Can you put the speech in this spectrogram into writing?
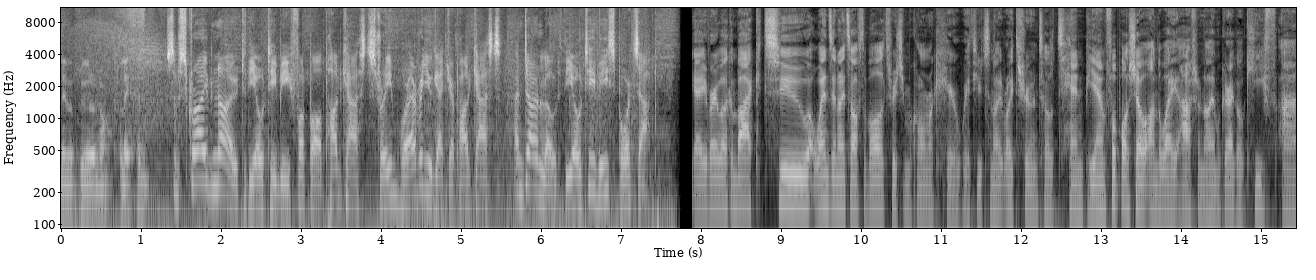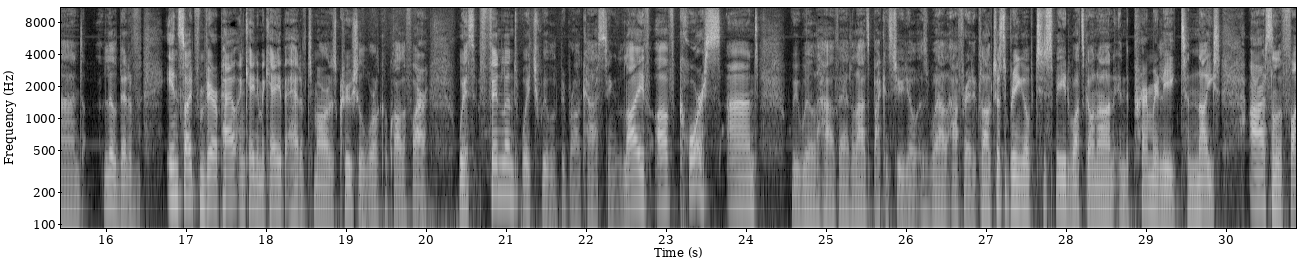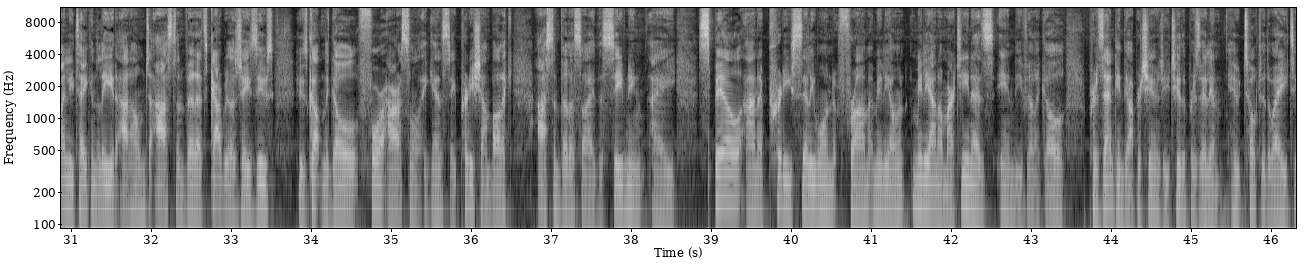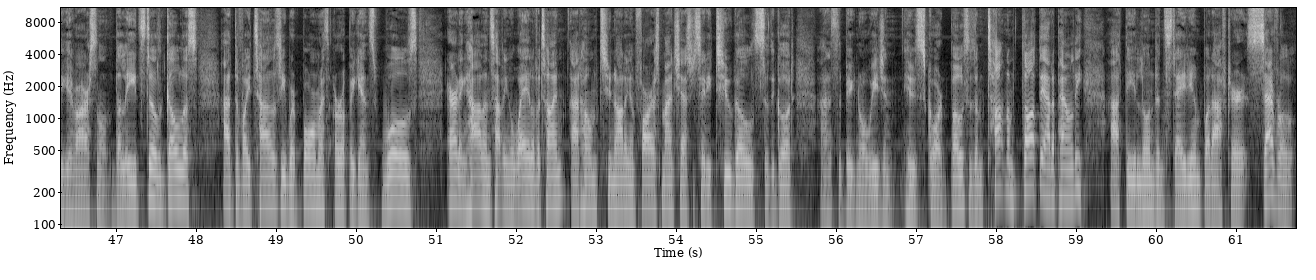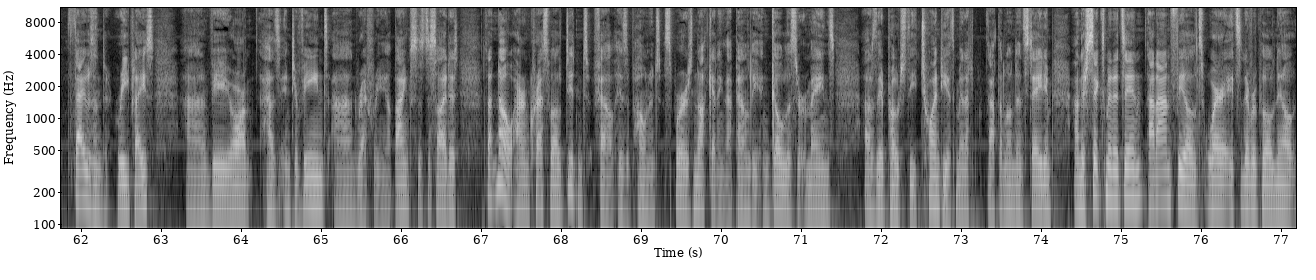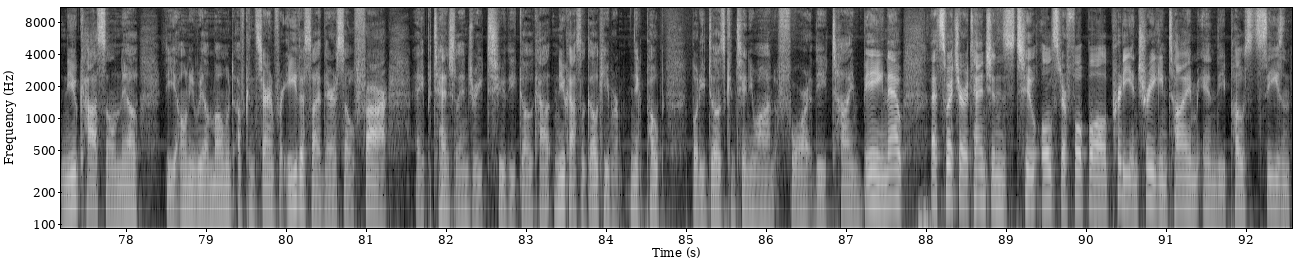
Liverpool are not clicking. Subscribe now to the OTB Football Podcast stream wherever you get your podcasts and download the OTB Sports app. Yeah, you're very welcome back to Wednesday Nights Off the Ball. It's Richie McCormack here with you tonight, right through until 10 pm. Football show on the way after nine. Greg O'Keefe and a little bit of insight from Vera Pauw and Katie McCabe ahead of tomorrow's crucial World Cup qualifier with Finland, which we will be broadcasting live, of course. And we will have uh, the lads back in studio as well after 8 o'clock. Just to bring you up to speed what's going on in the Premier League tonight. Arsenal have finally taken the lead at home to Aston Villa. It's Gabriel Jesus who's gotten the goal for Arsenal against a pretty shambolic Aston Villa side this evening. A spill and a pretty silly one from Emiliano Martinez in the Villa goal, presenting the opportunity to the Brazilian who took to the way to give Arsenal the lead. Still goalless at the Vitality, where Bournemouth are up against Wolves. Erling Haaland's having a whale of a time at home to Nottingham Forest. Manchester City, two goals to the good, and it's the big Norwegian who's scored both of them. Tottenham thought they had a penalty at the London Stadium, but after several thousand replays, and VAR has intervened, and referee Neil Banks has decided that no, Aaron Cresswell didn't fell his opponent. Spurs not getting that penalty, and goalless it remains as they approach the 20th minute at the London Stadium. And they're six minutes in at Anfield, where it's Liverpool nil, Newcastle nil. The only real moment of concern for either side there so far, a potential injury to the goal, Newcastle goalkeeper Nick Pope, but he does continue on for the time being. Now, let's switch our attentions to Ulster football. Pretty intriguing time in the post season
